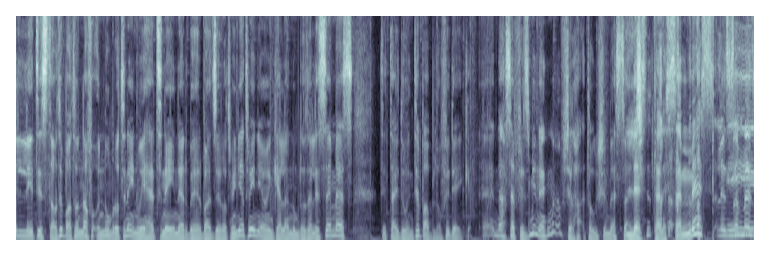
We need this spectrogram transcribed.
illi tistaw tibatunna fuq il-numru 2124408 u inkella n-numru tal-SMS tittajdu inti Pablo fidejk. Eh, naħseb fi zminek ma nafx il-ħaqtux il-messaġġ. Tal-SMS? Tal-SMS.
